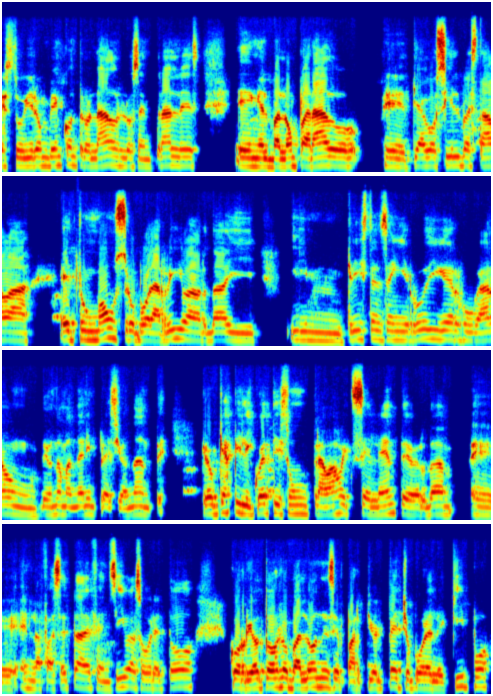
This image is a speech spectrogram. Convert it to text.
estuvieron bien controlados los centrales en el balón parado. Eh, Thiago Silva estaba hecho un monstruo por arriba, ¿verdad? Y, y mm, Christensen y Rudiger jugaron de una manera impresionante. Creo que Aspilicueta hizo un trabajo excelente, ¿verdad? Eh, en la faceta defensiva, sobre todo, corrió todos los balones, se partió el pecho por el equipo.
